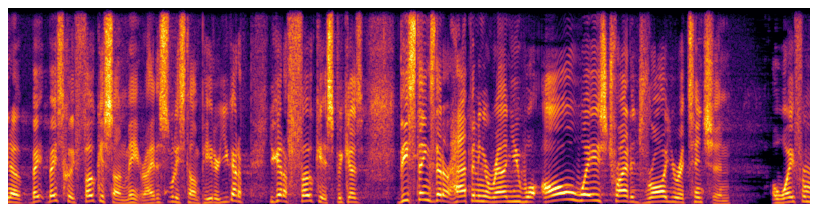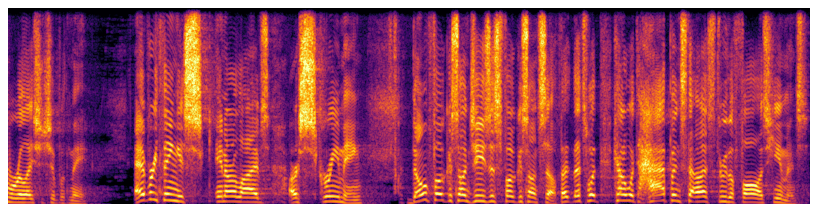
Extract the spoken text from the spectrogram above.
you know, basically focus on me, right? This is what he's telling Peter. You gotta, you gotta focus because these things that are happening around you will always try to draw your attention away from a relationship with me. Everything is in our lives are screaming, don't focus on Jesus, focus on self. That, that's what kind of what happens to us through the fall as humans.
